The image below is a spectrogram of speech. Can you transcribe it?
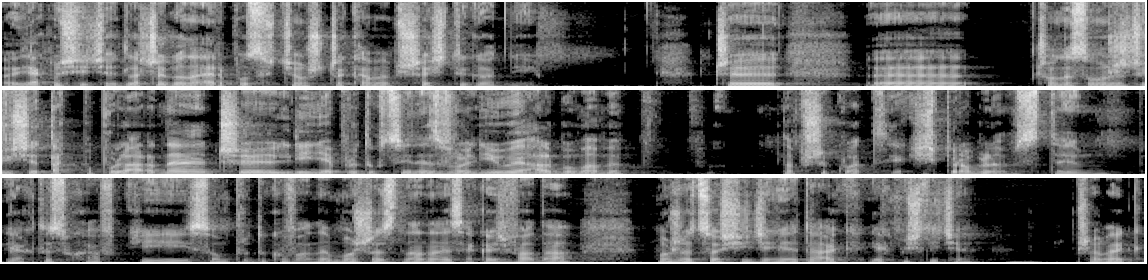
Jak myślicie, dlaczego na AirPods wciąż czekamy 6 tygodni? Czy, e, czy one są rzeczywiście tak popularne, czy linie produkcyjne zwolniły, albo mamy na przykład jakiś problem z tym, jak te słuchawki są produkowane? Może znana jest jakaś wada, może coś idzie nie tak? Jak myślicie? Przemek?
